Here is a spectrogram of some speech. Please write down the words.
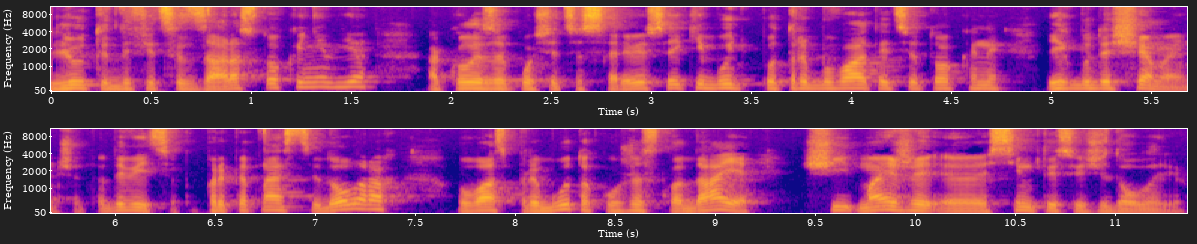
Лютий дефіцит зараз токенів є. А коли запустяться сервіси, які будуть потребувати ці токени, їх буде ще менше. Подивіться, при 15 доларах у вас прибуток уже складає майже е, 7 тисяч доларів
